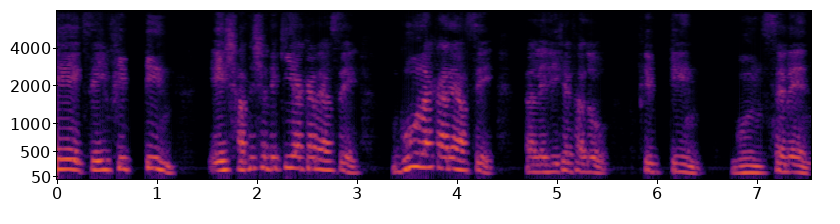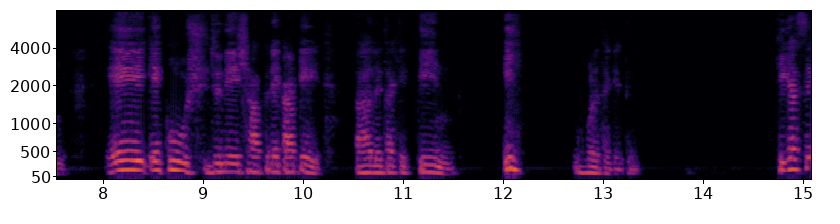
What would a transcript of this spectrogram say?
এক্স এই ফিফটিন এই সাথে সাথে কি আকারে আছে? গুণ আকারে আছে। তাহলে লিখে ফেলো ফিফটিন গুণ সেভেন এই একুশ যদি এই সাথে কাটে, তাহলে থাকে তিন। ই, উপরে থাকে তিন। ঠিক আছে?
